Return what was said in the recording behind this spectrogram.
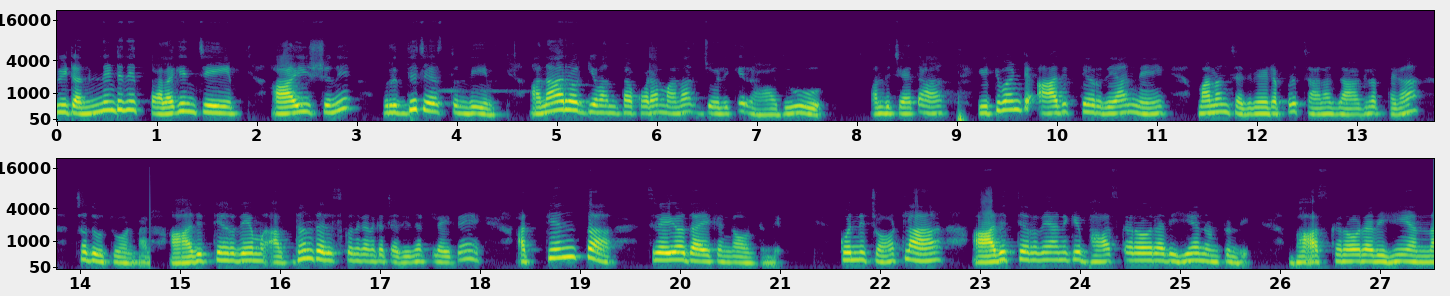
వీటన్నింటినీ తొలగించి ఆయుష్ని వృద్ధి చేస్తుంది. అనారోగ్యం అంతా కూడా మన జోలికి రాదు. అందుచేత ఇటువంటి ఆదిత్య హృదయాన్ని మనం చదివేటప్పుడు చాలా జాగ్రత్తగా చదువుతూ ఉండాలి. ఆదిత్య హృదయం అర్థం తెలుసుకుని కనుక చదివినట్లయితే అత్యంత శ్రేయోదాయకంగా ఉంటుంది. కొన్ని చోట్ల ఆదిత్య హృదయానికి భాస్కరో రవిహి అని ఉంటుంది. భాస్కరో రవిహి అన్న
